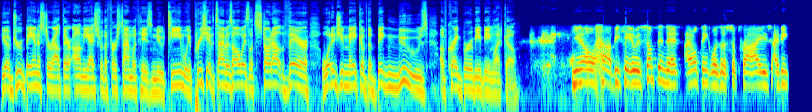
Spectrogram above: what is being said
you have Drew Bannister out there on the ice for the first time with his new team. We appreciate the time as always. Let's start out there. What did you make of the big news of Craig Berube being let go? You know, uh, BK, it was something that I don't think was a surprise. I think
